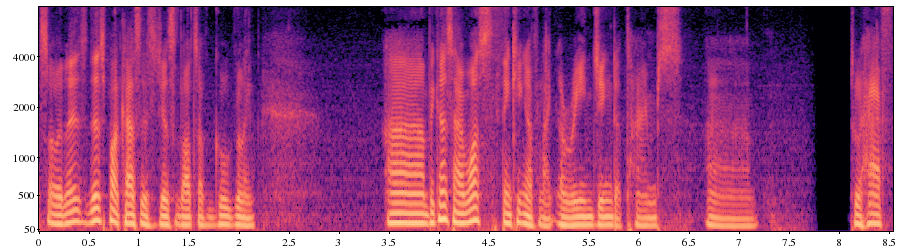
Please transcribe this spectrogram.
So this this podcast is just lots of googling. Uh, because I was thinking of like arranging the times uh, to have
